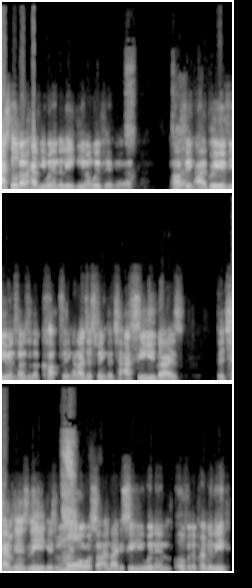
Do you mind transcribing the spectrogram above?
I still don't have you winning the league even with him. Yeah, I think I agree with you in terms of the cup thing, and I just think that cha- I see you guys. The Champions League is more or something that I can see you winning over the Premier League.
